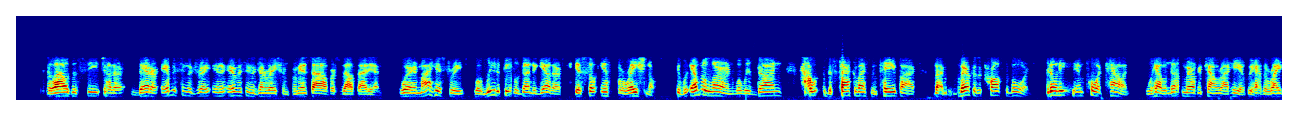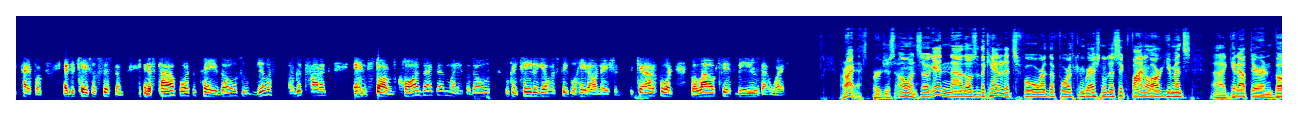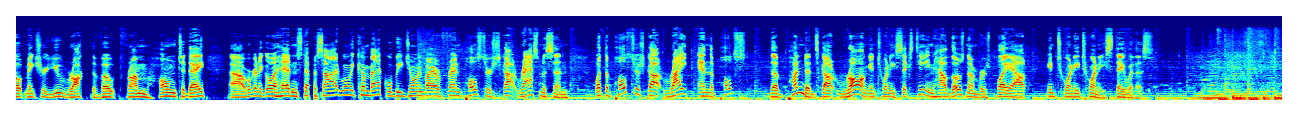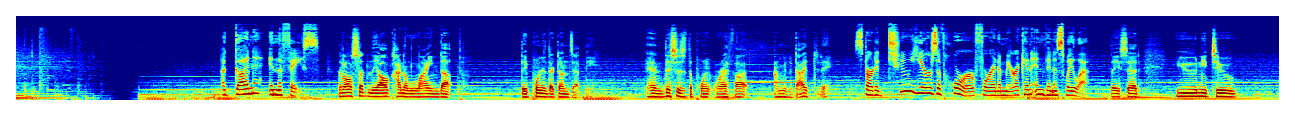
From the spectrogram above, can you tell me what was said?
It allows us to see each other better every single dra- every single generation, from inside out versus outside in. Where in my history, what we the people done together is so inspirational. If we ever learn what we've done, how the sacrifice been paid by by Americans across the board, we don't need to import talent. We have enough American talent right here. We have the right type of educational system. And it's time for us to pay those who give us a good product and start clawing back that money for those who continue to give us people who hate our nation. We cannot afford to allow kids to be used that way. All right, that's Burgess Owens. So again, uh, those are the candidates for the fourth congressional district. Final arguments. Uh, get out there and vote. Make sure you rock the vote from home today. Uh, we're going to go ahead and step aside. When we come back, we'll be joined by our friend pollster Scott Rasmussen. What the pollsters got right and the pulse, the pundits got wrong in 2016. How those numbers play out in 2020. Stay with us. a gun in the face. Then all of a sudden, they all kind of lined up. They pointed their guns at me. And this is the point where I thought, I'm going to die today. Started two years of horror for an American in Venezuela. They said, You need to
